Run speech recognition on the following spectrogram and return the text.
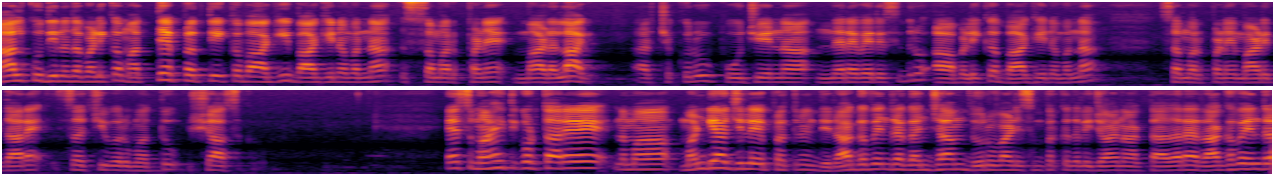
ನಾಲ್ಕು ದಿನದ ಬಳಿಕ ಮತ್ತೆ ಪ್ರತ್ಯೇಕವಾಗಿ ಬಾಗಿನವನ್ನು ಸಮರ್ಪಣೆ ಮಾಡಲಾಗಿದೆ ಅರ್ಚಕರು ಪೂಜೆಯನ್ನು ನೆರವೇರಿಸಿದ್ರು. ಆ ಬಳಿಕ ಬಾಗಿನವನ್ನು ಸಮರ್ಪಣೆ ಮಾಡಿದ್ದಾರೆ ಸಚಿವರು ಮತ್ತು ಶಾಸಕರು. ಎಸ್, ಮಾಹಿತಿ ಕೊಡ್ತಾರೆ, ನಮ್ಮ ಮಂಡ್ಯ ಜಿಲ್ಲೆಯ ಪ್ರತಿನಿಧಿ ರಾಘವೇಂದ್ರ ಗಂಜಾಂ ದೂರವಾಣಿ ಸಂಪರ್ಕದಲ್ಲಿ ಜಾಯ್ನ್ ಆಗ್ತಾ ಇದ್ದಾರೆ. ರಾಘವೇಂದ್ರ,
